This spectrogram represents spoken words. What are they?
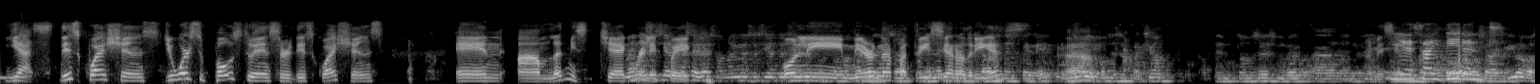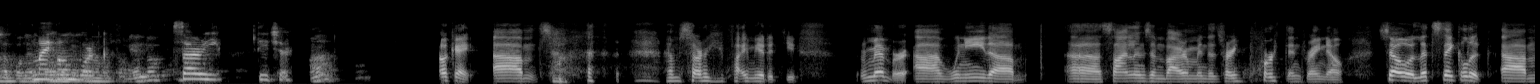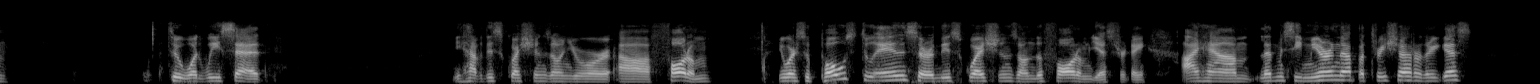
Yes, these questions, you were supposed to answer these questions. And um, let me check No really quick. eso, no hay necesidad de Only hacer eso, solo Mirna Patricia Rodríguez, estás en el PDF, primero um, lo pones en fracción. Entonces, luego, ah, en el- Let me see. Yes, I didn't. arriba vas a poner My todo lo que homework. Sorry, teacher. ¿Ah? Okay, um, so I'm sorry if I muted you. Remember, uh, we need um, a silence environment that's very important right now. So let's take a look um, to what we said. You have these questions on your uh, forum. You were supposed to answer these questions on the forum yesterday. I am, let me see, Mirna Patricia Rodriguez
